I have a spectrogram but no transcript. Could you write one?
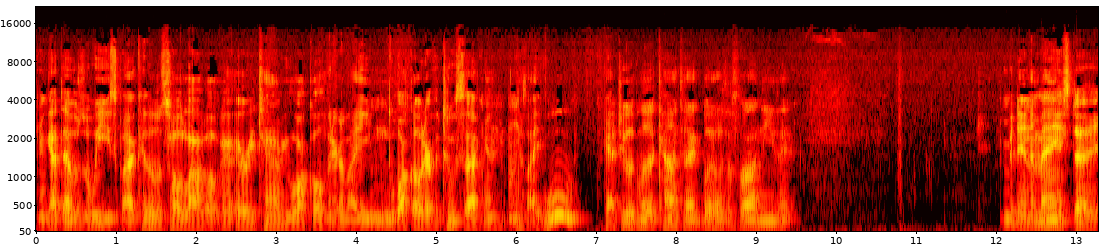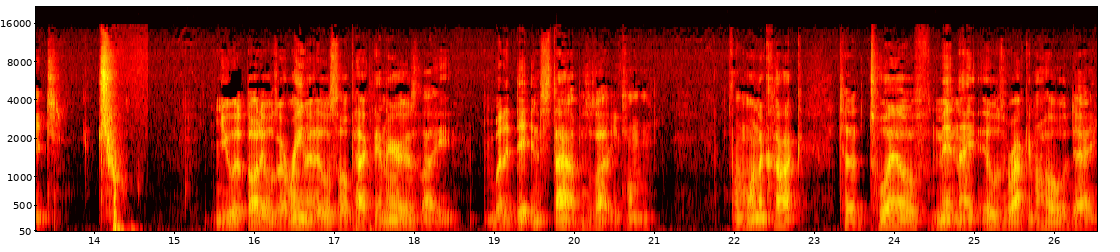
And got that was the weed spot because it was so loud over there. Every time you walk over there, like you walk over there for two seconds, and it's like, woo, got you a little contact buzz. That's all I needed. It. But then the main stage, you would have thought it was arena. It was so packed in there. It's like, but it didn't stop. It's like from from one o'clock to twelve midnight. It was rocking the whole day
